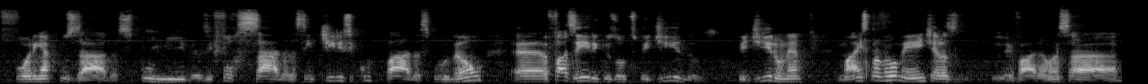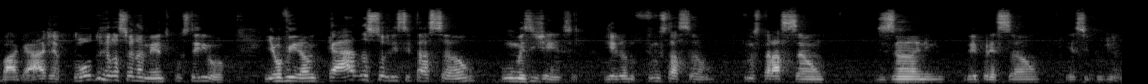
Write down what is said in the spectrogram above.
forem acusadas, punidas e forçadas a sentirem-se culpadas por não é, fazerem o que os outros pedidos, pediram, né, mais provavelmente elas levarão essa bagagem a todo relacionamento posterior e ouvirão em cada solicitação uma exigência, gerando frustração, frustração, desânimo, depressão e assim por diante.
